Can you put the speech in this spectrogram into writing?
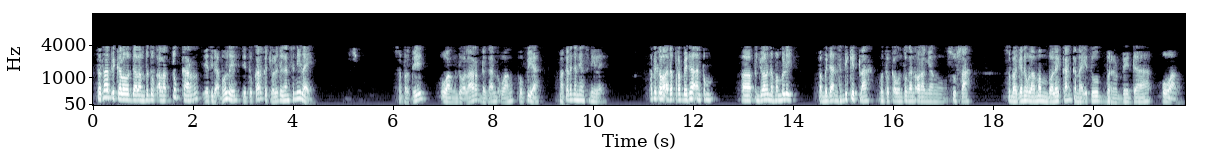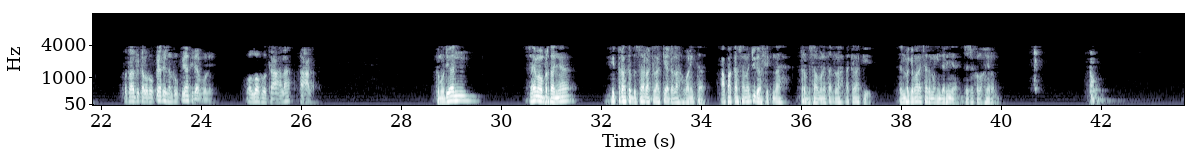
Tetapi kalau dalam bentuk alat tukar, ya tidak boleh ditukar kecuali dengan senilai. Seperti uang dolar dengan uang rupiah. Maka dengan yang senilai. Tapi kalau ada perbedaan pem, uh, penjualan dan pembeli, perbedaan sedikit lah untuk keuntungan orang yang susah. Sebagian ulama membolehkan karena itu berbeda uang. Tetapi kalau rupiah dengan rupiah tidak boleh. Wallahu ta'ala ta'ala. Kemudian saya mau bertanya, fitrah terbesar laki-laki adalah wanita. Apakah sama juga fitnah terbesar wanita adalah laki-laki? Dan bagaimana cara menghindarinya? Jazakallah khairan.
